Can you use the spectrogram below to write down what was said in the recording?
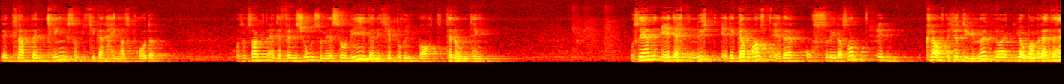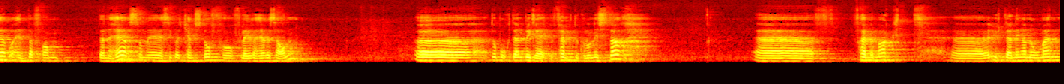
det er knapt en ting som ikke kan henges på det. Og som sagt, En definisjon som er så vid, den er ikke brukbart til noen ting. Og så igjen, Er dette nytt? Er det gammelt? Er det osv. Så sånt? Jeg klarte ikke å dy meg når jeg jobba med dette her, og henta fram denne her, som er sikkert kjent stoff for flere her i salen. Uh, da brukte en begrepet femtekolonister. Uh, fremmedmakt, uh, utlendinger, nordmenn,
